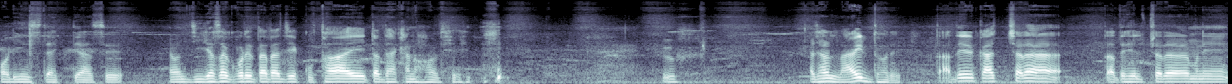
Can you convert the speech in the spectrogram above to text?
অডিয়েন্স দেখতে আসে। এবং জিজ্ঞাসা করে তারা যে কোথায় এটা দেখানো হবে। আর যারা লাইট ধরে, তাদের কাজ ছাড়া, তাদের হেল্প ছাড়া মানে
